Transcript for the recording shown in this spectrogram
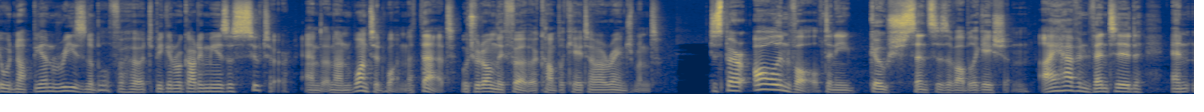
It would not be unreasonable for her to begin regarding me as a suitor, and an unwanted one at that, which would only further complicate our arrangement. To spare all involved any gauche senses of obligation, I have invented an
